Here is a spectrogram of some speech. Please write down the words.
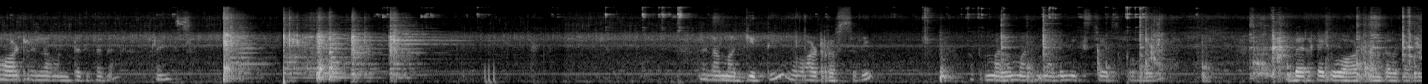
వాటర్ ఇలా ఉంటుంది కదా ఫ్రెండ్స్. అలా మగ్గిద్ది వాటర్ వస్తుంది. అప్పుడు మళ్ళీ మళ్ళీ మళ్ళీ మిక్స్ చేసుకోవాలి. బెరకాయకి వాటర్ ఉంటుంది కదా.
